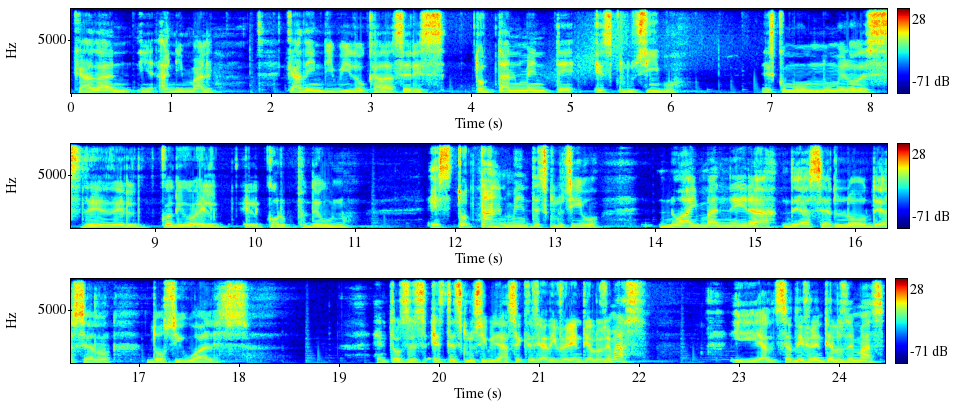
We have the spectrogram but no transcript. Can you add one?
cada animal, cada individuo, cada ser es totalmente exclusivo. Es como un número del código, el, el CURP de uno. Es totalmente exclusivo. No hay manera de hacerlo, de hacer dos iguales. Entonces, esta exclusividad hace que sea diferente a los demás. Y al ser diferente a los demás,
